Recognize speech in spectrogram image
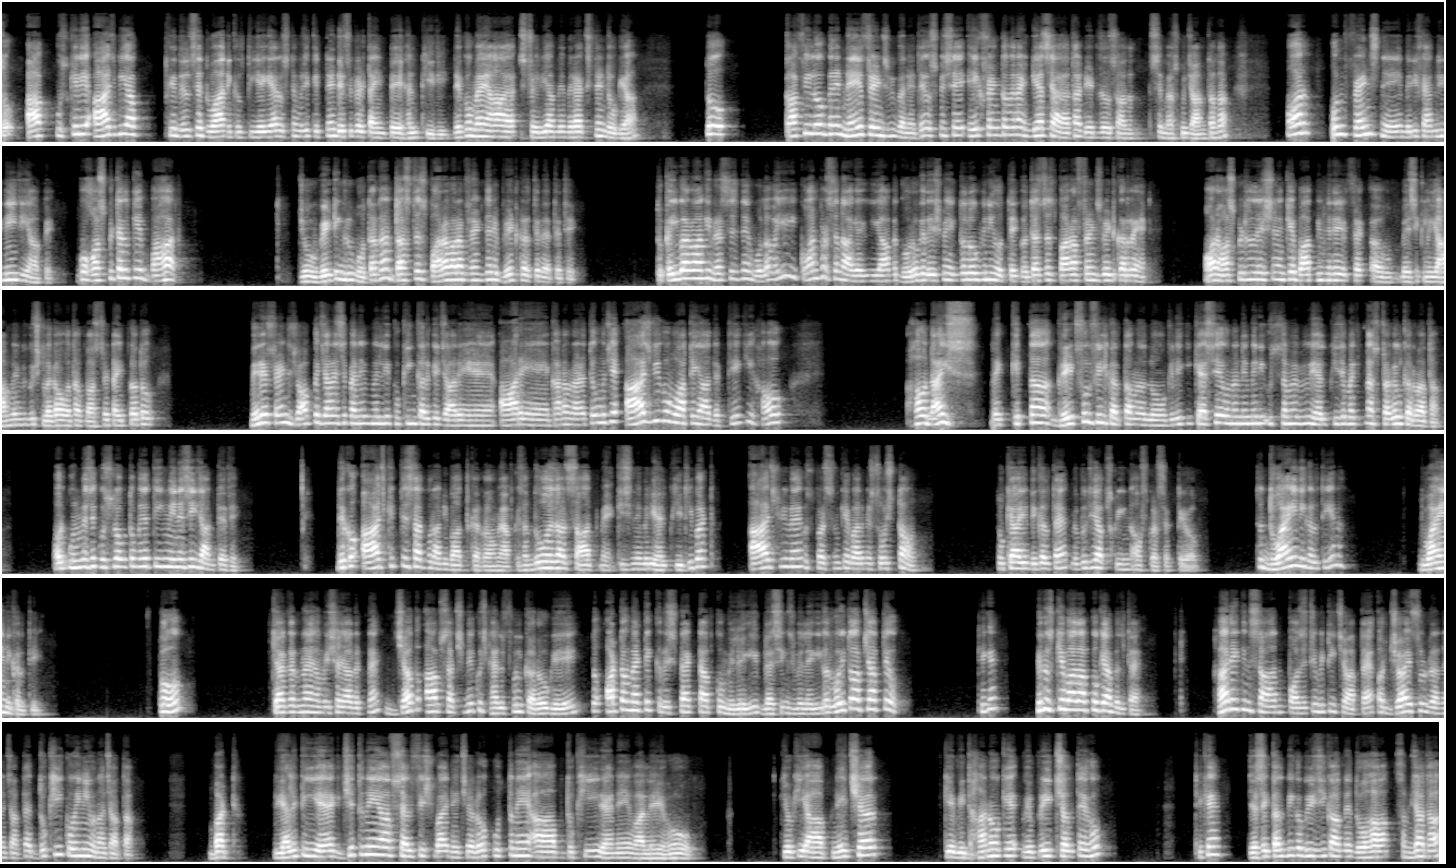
तो आप, उसके लिए आज भी आपके दिल से दुआ निकलती है, यार, उसने मुझे कितने डिफ़िकल्ट टाइम पे हेल्प की थी। देखो, मैं यहाँ ऑस्ट्रेलिया में, मेरा एक्सीडेंट हो गया तो काफ़ी लोग मेरे नए फ्रेंड्स भी बने थे। उसमें से एक फ्रेंड तो मेरा इंडिया से आया था, डेढ़ दो साल से मैं उसको जानता था। और उन फ्रेंड्स ने, मेरी फैमिली नहीं थी यहाँ पे, वो हॉस्पिटल के बाहर जो वेटिंग रूम होता था दस दस बारह बारह फ्रेंड मेरे वेट करते रहते थे। तो कई बार वहाँ की नर्सेज ने बोला, भैया, ये कौन पर्सन आ गया? यहाँ पे गोरों के देश में एक दो लोग भी नहीं होते दस दस बारह फ्रेंड्स वेट कर रहे हैं। और हॉस्पिटलाइजेशन के बाद भी मेरे बेसिकली आम में भी कुछ लगा हुआ था प्लास्टर टाइप का तो मेरे फ्रेंड्स जॉब पे जाने से पहले भी मेरे लिए कुकिंग करके जा रहे हैं, आ रहे हैं, खाना बना रहे हैं। तो मुझे आज भी वो बातें याद रखती है कि हाउ हाउ नाइस लाइक कितना ग्रेटफुल फील करता हूँ मैं उन लोगों के लिए कि कैसे उन्होंने मेरी उस समय भी हेल्प की जब मैं कितना स्ट्रगल कर रहा था। और उनमें से कुछ लोग तो मुझे तीन महीने से ही जानते थे। देखो, आज कितने साल पुरानी बात कर रहा हूँ मैं आपके साथ। 2007 में किसी ने मेरी हेल्प की थी बट आज भी मैं उस पर्सन के बारे में सोचता हूँ। तो क्या ये निकलता है? विपुल जी, आप स्क्रीन ऑफ़ कर सकते हो। तो दुआएँ निकलती है ना? दुआएँ निकलती। तो क्या करना है, हमेशा याद रखना है, जब आप सच में कुछ हेल्पफुल करोगे तो ऑटोमेटिक रिस्पेक्ट आपको मिलेगी ब्लेसिंग्स मिलेगी, और वही तो आप चाहते हो, ठीक है? फिर उसके बाद आपको क्या मिलता है? हर एक इंसान पॉजिटिविटी चाहता है और जॉयफुल रहना चाहता है, दुखी कोई नहीं होना चाहता। बट रियलिटी ये है कि जितने आप सेल्फिश बाय नेचर हो, उतने आप दुखी रहने वाले हो। क्योंकि आप नेचर के विधानों के विपरीत चलते हो ठीक है? जैसे कल भी कबीर जी का हमने दोहा समझा था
